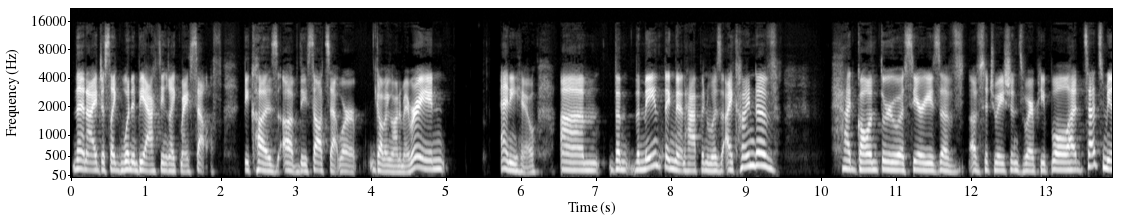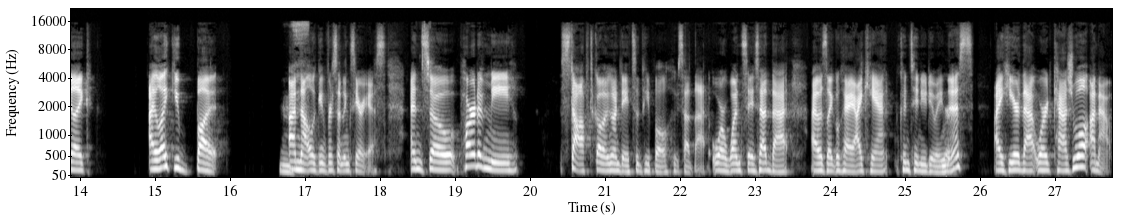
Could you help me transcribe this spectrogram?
then I just like wouldn't be acting like myself because of these thoughts that were going on in my brain. Anywho, um, the the main thing that happened was I kind of had gone through a series of of situations where people had said to me like, "I like you, but Mm. I'm not looking for something serious." And so part of me stopped going on dates with people who said that. Or once they said that, I was like, "Okay, I can't continue doing Yeah. this. I hear that word casual, I'm out.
